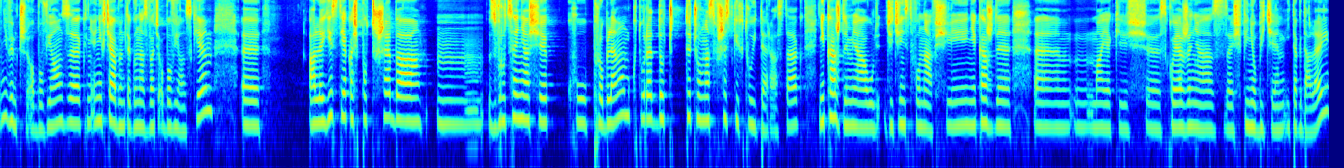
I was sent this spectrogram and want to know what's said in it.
nie wiem czy obowiązek, nie, nie chciałabym tego nazwać obowiązkiem, ale jest jakaś potrzeba mm, zwrócenia się ku problemom, które dotyczą nas wszystkich tu i teraz. Tak? Nie każdy miał dzieciństwo na wsi, nie każdy e, ma jakieś e, skojarzenia ze świniobiciem i tak dalej.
